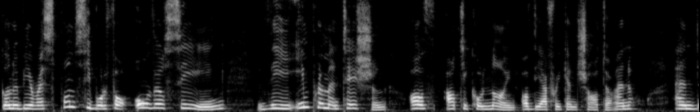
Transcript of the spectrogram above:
going to be responsible for overseeing the implementation of Article 9 of the African Charter and, and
